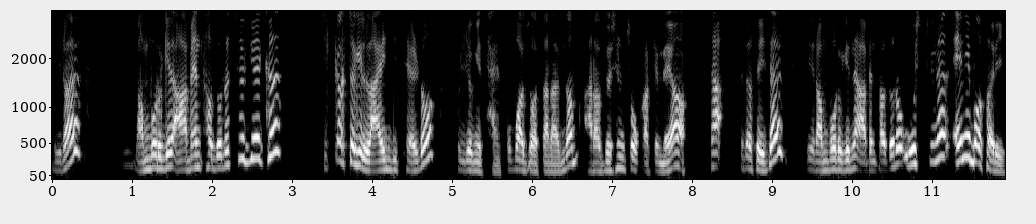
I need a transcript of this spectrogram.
이런 람보르기니 아벤타도르 특유의 그 직각적인 라인 디테일도 훌륭히 잘 뽑아주었다는 점 알아두시면 좋을 것 같겠네요. 자, 그래서 이제 이 람보르기니 아벤타도르 50주년 애니버서리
